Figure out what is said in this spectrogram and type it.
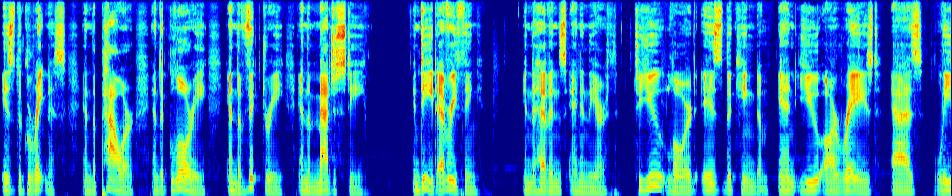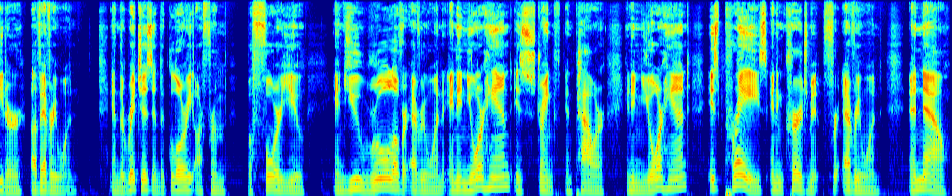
is the greatness, and the power, and the glory, and the victory, and the majesty. Indeed, everything in the heavens and in the earth. To you, Lord, is the kingdom, and you are raised as leader of everyone. And the riches and the glory are from before you, and you rule over everyone. And in your hand is strength and power, and in your hand is praise and encouragement for everyone. And now,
